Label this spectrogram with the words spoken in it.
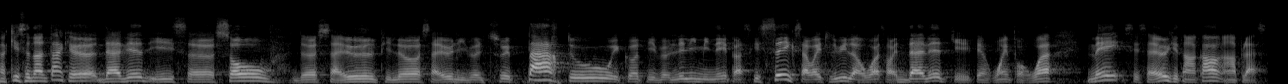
OK, c'est dans le temps que David, il se sauve de Saül, puis là, Saül, il veut le tuer partout. Écoute, il veut l'éliminer parce qu'il sait que ça va être lui le roi, ça va être David qui était roi pour roi, mais c'est Saül qui est encore en place.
